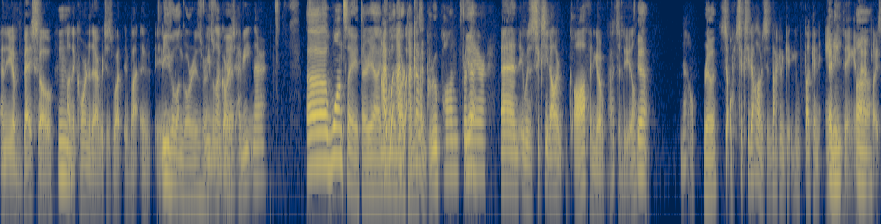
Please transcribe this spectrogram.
and then you have Beso Mhm. on the corner there, which is what Evi- uh, Evil Longoria's Evil. Longoria's. yeah. Have you eaten there? Uh, once I ate there. Yeah, I know I, one of the w- I- I got a Groupon for Yeah. there, and it was a sixty dollar off, and you go, that's a deal. Yeah, No, really. so sixty dollars is not going to get you fucking Any- anything in uh, that place.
